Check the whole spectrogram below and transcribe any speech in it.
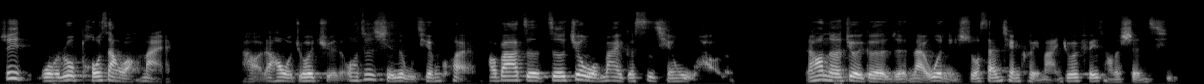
所以我如果抛上网卖。好，然后我就会觉得，哇，这鞋子五千块，好吧，折折旧我卖个四千五好了。然后呢，就有一个人来问你说三千可以吗？你就会非常的生气，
